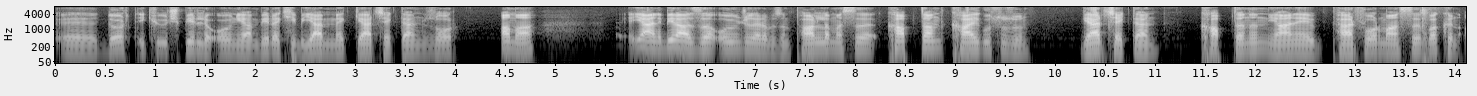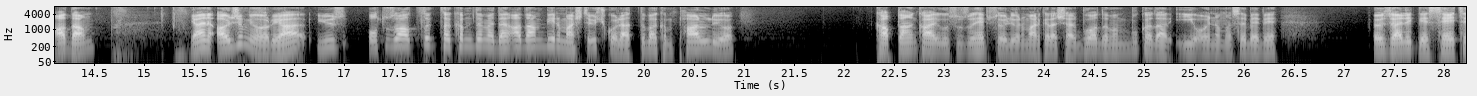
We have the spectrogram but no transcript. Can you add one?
e, 4-2-3-1 ile oynayan bir rakibi yenmek gerçekten zor. Ama yani biraz da oyuncularımızın parlaması, kaptan kaygısızın gerçekten kaptanın yani performansı bakın adam yani acımıyor ya. 136'lık takım demeden adam bir maçta 3 gol attı. Bakın parlıyor. Kaptan kaygısızı hep söylüyorum arkadaşlar. Bu adamın bu kadar iyi oynama sebebi özellikle ST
